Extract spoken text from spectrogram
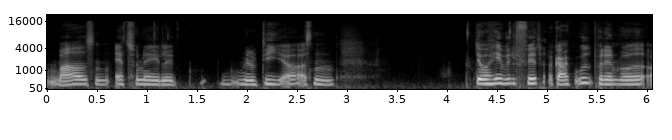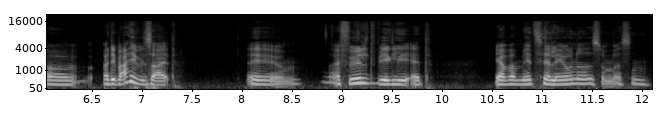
meget sådan atonale melodier, og sådan. Det var helt vildt fedt at gakke ud på den måde, og, og det var helt vildt sejt. Øh, og jeg følte virkelig, at jeg var med til at lave noget, som var sådan,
